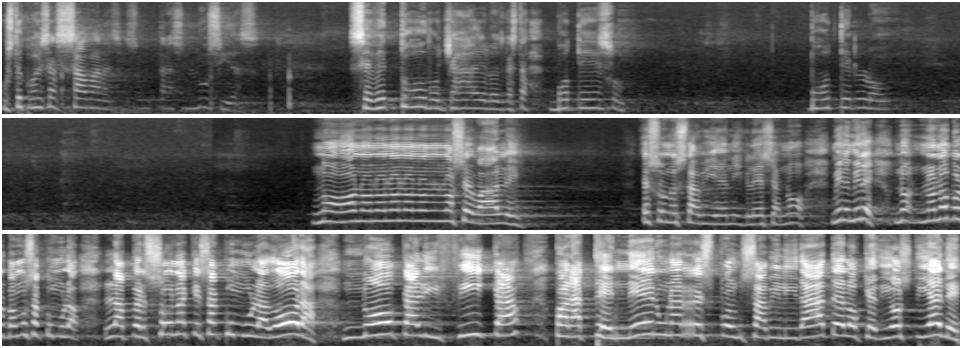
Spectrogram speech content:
Usted coge esas sábanas y son translúcidas. Se ve todo ya de lo desgastado. Bote eso. Bótelo. No, no, no, no, no, no, no se vale. Eso no está bien, iglesia, no. Mire, mire, no, no nos volvamos a acumular. La persona que es acumuladora no califica para tener una responsabilidad de lo que Dios tiene.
